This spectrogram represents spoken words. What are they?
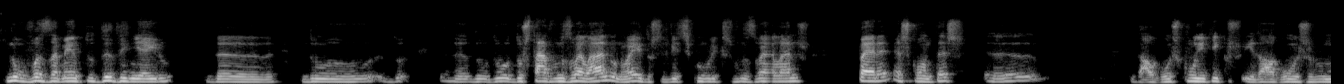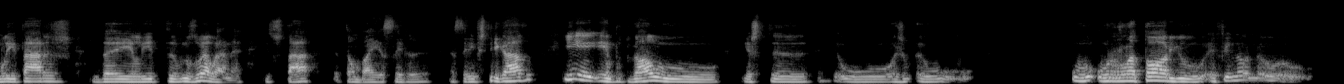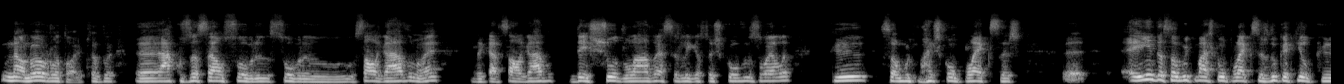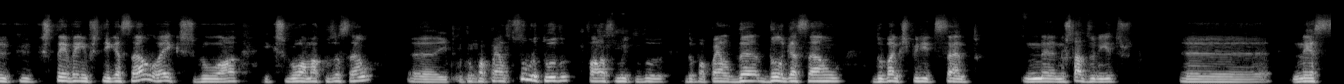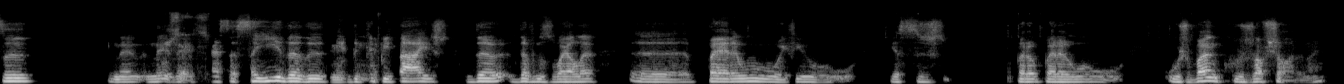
no vazamento de dinheiro de- do, do, do, do- do Estado venezuelano, não é? E dos serviços públicos venezuelanos para as contas eh, de alguns políticos e de alguns militares da elite venezuelana. Isso está também a ser, a ser investigado. E em, Portugal, o, este, o, o, o relatório, enfim, não, não, não, não é o relatório, portanto, a acusação sobre, sobre o Salgado, não é? Ricardo Salgado deixou de lado essas ligações com a Venezuela, que são muito mais complexas, eh, ainda são muito mais complexas do que aquilo que, que- que esteve em investigação, não é? E que chegou a, e que chegou a uma acusação, eh, e portanto o papel, sobretudo, fala-se muito do, do papel da delegação do Banco Espírito Santo na- nos Estados Unidos, eh, nesse. Nessa saída de, de Uhum. capitais da, da Venezuela eh, para o, enfim, o- esses para, para o- os bancos offshore, não é?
